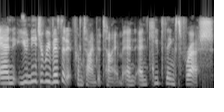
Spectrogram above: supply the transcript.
and you need to revisit it from time to time and, and keep things fresh.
